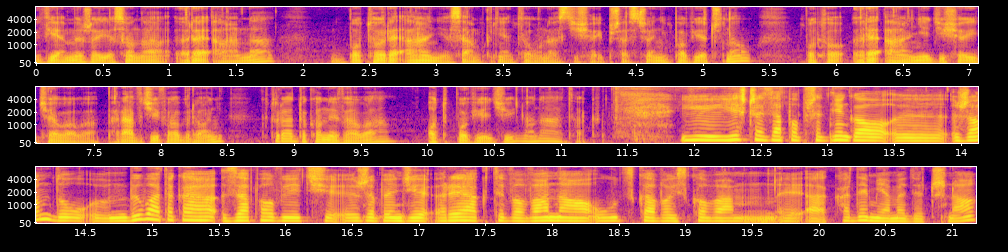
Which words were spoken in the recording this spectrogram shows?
wiemy, że jest ona realna, bo to realnie zamknięto u nas dzisiaj przestrzeń powietrzną, bo to realnie dzisiaj działała prawdziwa broń, która dokonywała odpowiedzi no, na atak. I jeszcze za poprzedniego y, rządu y, była taka zapowiedź, y, że będzie reaktywowana łódzka Wojskowa Akademia Medyczna.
